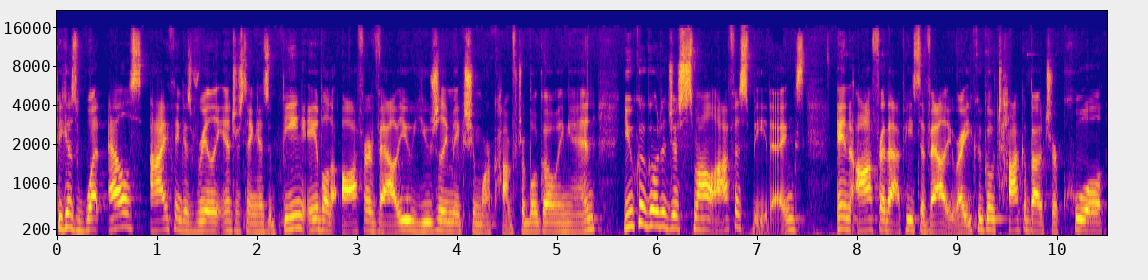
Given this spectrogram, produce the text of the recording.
Because what else I think is really interesting is being able to offer value usually makes you more comfortable going in. You could go to just small office meetings and offer that piece of value, right? You could go talk about your cool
